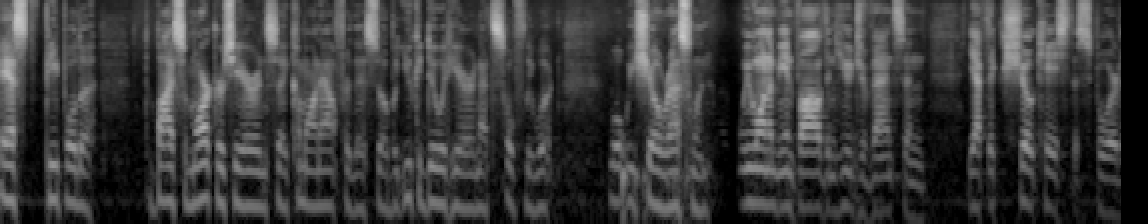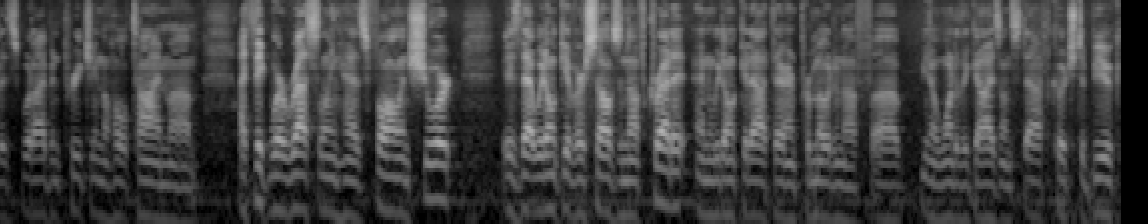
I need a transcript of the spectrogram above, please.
asked people to, to buy some markers here and say, come on out for this. So, but you could do it here, and that's hopefully what what we show wrestling. We want to be involved in huge events and you have to showcase the sport. Is what I've been preaching the whole time. Um, I think where wrestling has fallen short is that we don't give ourselves enough credit and we don't get out there and promote enough. Uh, you know, one of the guys on staff, Coach Dubuque,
